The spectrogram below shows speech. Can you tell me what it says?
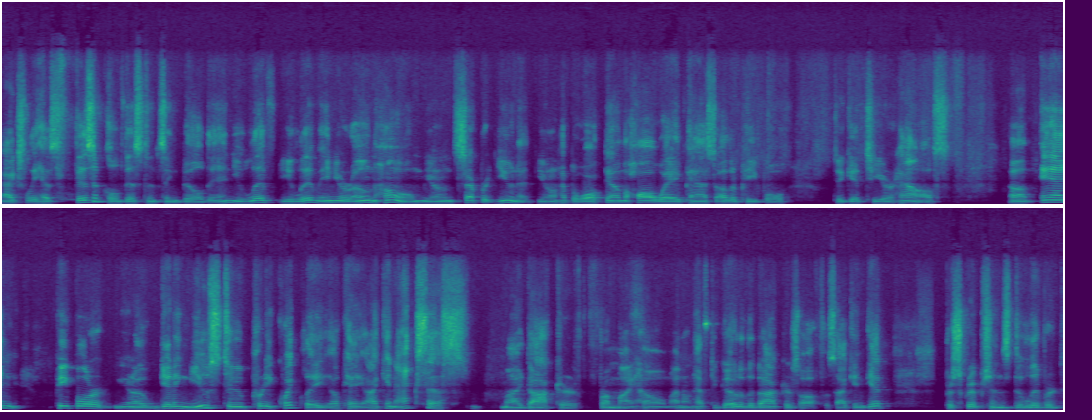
actually has physical distancing built in. You live you live in your own home, your own separate unit. You don't have to walk down the hallway past other people to get to your house. Um, and people are you know getting used to pretty quickly okay i can access my doctor from my home i don't have to go to the doctor's office i can get prescriptions delivered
